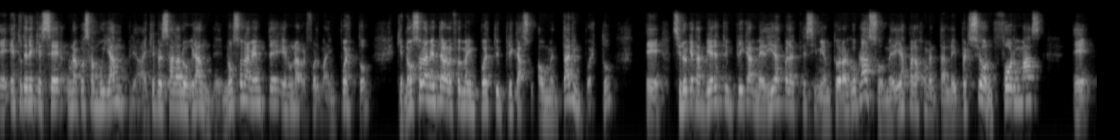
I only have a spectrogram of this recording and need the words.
eh, esto tiene que ser una cosa muy amplia, hay que pensar a lo grande, no solamente en una reforma de impuestos, que no solamente la reforma de impuestos implica aumentar impuestos, eh, sino que también esto implica medidas para el crecimiento a largo plazo, medidas para fomentar la inversión, formas, eh,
